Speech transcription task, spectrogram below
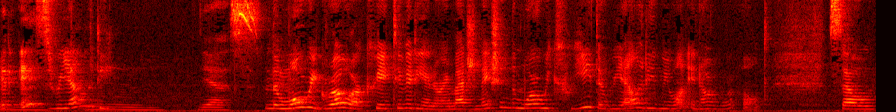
It is reality. Yes. And the more we grow our creativity and our imagination, the more we create the reality we want in our world. So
